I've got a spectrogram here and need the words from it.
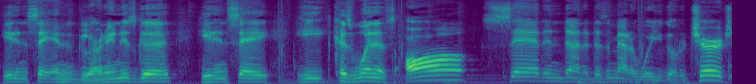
He didn't say, and learning is good. He didn't say, he, because when it's all said and done, it doesn't matter where you go to church,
